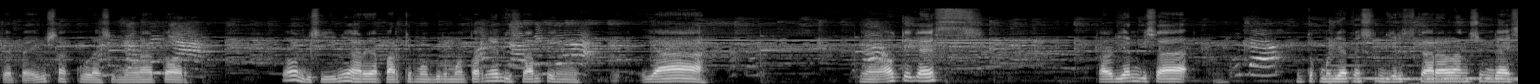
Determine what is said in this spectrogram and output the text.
TPU Sakula Simulator. Oh, di sini area parkir mobil motornya di samping. Ya. Nah, oke guys. Kalian bisa untuk melihatnya sendiri secara langsung guys.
